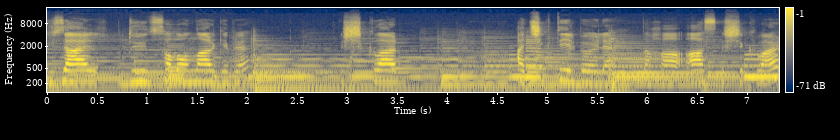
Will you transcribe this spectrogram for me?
güzel düğün salonlar gibi ışıklar açık değil böyle. Daha az ışık var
